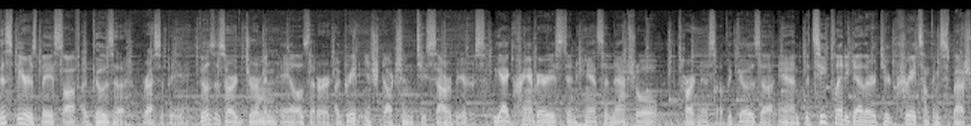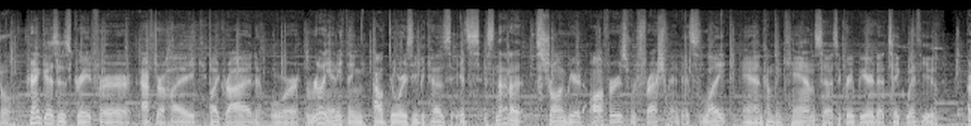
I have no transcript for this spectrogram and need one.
This beer is based off a Gose recipe. Goses are German ales that are a great introduction to sour beers. We add cranberries to enhance the natural tartness of the Gose, and the two play together to create something special. Cran Gose is great for after a hike, bike ride, or really anything outdoorsy because it's it's not a strong beer. It offers refreshment. It's light and comes in cans, so it's a great beer to take with you. I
